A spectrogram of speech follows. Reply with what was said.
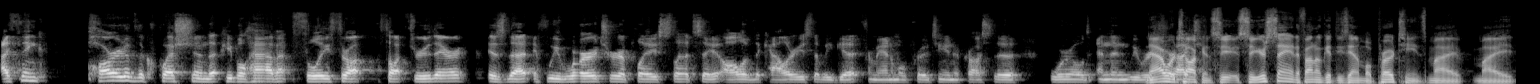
I think part of the question that people haven't fully thought thought through there is that if we were to replace let's say all of the calories that we get from animal protein across the world and then we were now we're talking. So, so you're saying if i don't get these animal proteins my my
